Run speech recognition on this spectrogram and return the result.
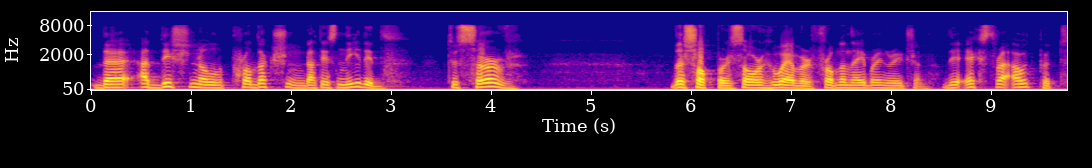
the additional production that is needed to serve the shoppers or whoever from the neighboring region, the extra output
